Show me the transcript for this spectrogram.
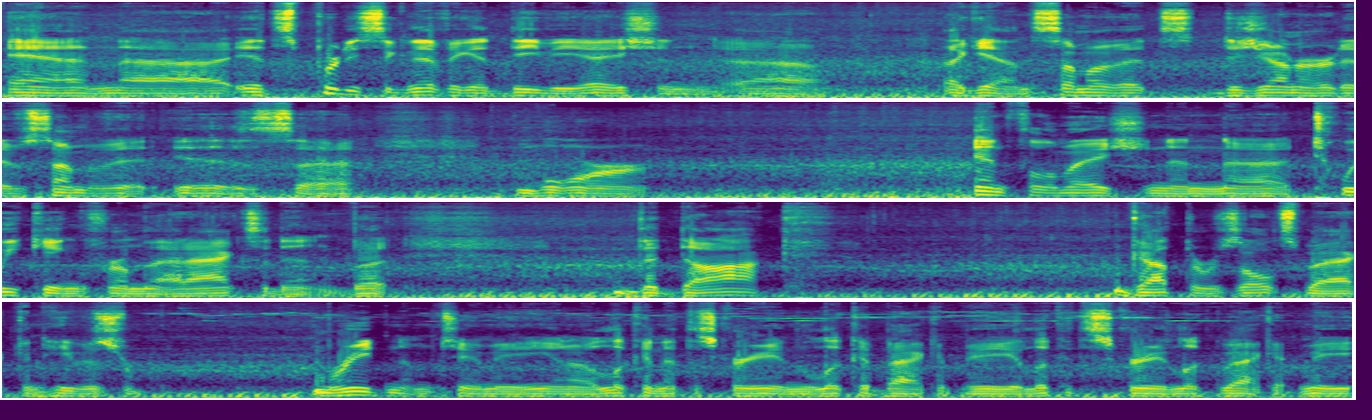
and uh, it's pretty significant deviation. Again, some of it's degenerative, some of it is more inflammation and uh, tweaking from that accident. But the doc got the results back, and he was reading them to me. You know, looking at the screen, looking back at me, look at the screen, look back at me,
